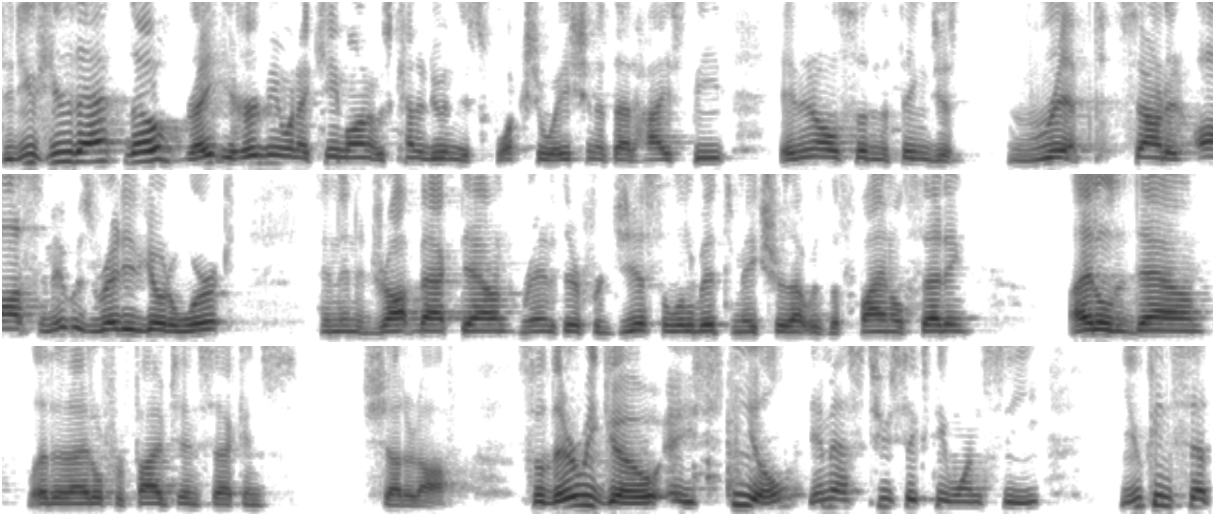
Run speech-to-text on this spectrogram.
Did you hear that though? Right? You heard me when I came on. It was kind of doing this fluctuation at that high speed, and then all of a sudden the thing just ripped. Sounded awesome. It was ready to go to work, and then it dropped back down. Ran it there for just a little bit to make sure that was the final setting. Idled it down. Let it idle for five ten seconds. Shut it off. So there we go, a Stihl MS261C. You can set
